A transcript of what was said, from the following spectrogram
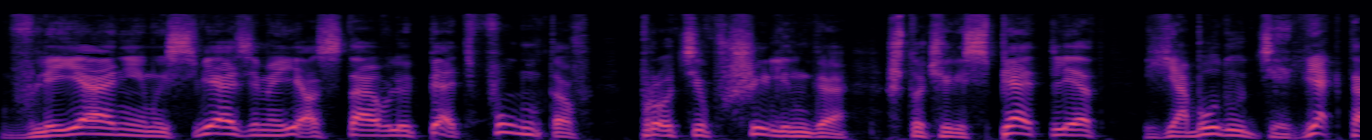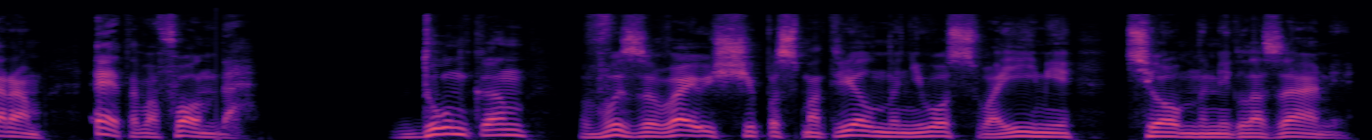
влиянием и связями я ставлю пять фунтов против шиллинга, что через пять лет я буду директором этого фонда. Дункан вызывающе посмотрел на него своими темными глазами.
